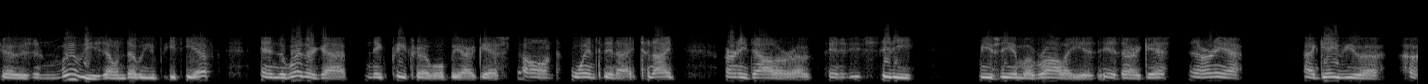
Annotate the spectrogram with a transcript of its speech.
shows and movies on WPTF. And the weather guy, Nick Petro, will be our guest on Wednesday night. Tonight, Ernie Dollar of the City Museum of Raleigh is, is our guest. And Ernie, I, I gave you a, a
